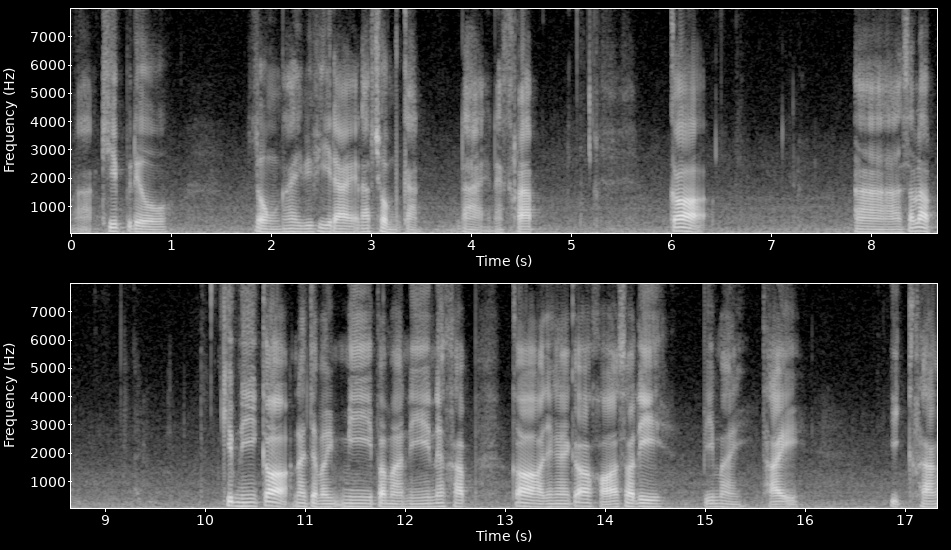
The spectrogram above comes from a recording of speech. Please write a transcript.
ำคลิปวิดีโอลงให้พี่ๆได้รับชมกันได้นะครับ ก็สำหรับคลิปนี้ก็น่าจะมีประมาณนี้นะครับ ก็ยังไงก็ขอสวัสดีปีใหม่ไทยอีกครั้ง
